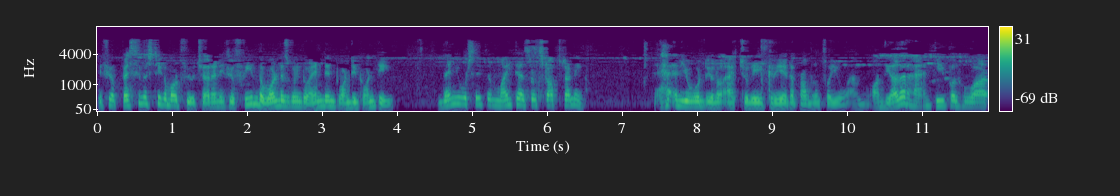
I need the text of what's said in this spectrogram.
If you're pessimistic about future and if you feel the world is going to end in 2020, then you would say you might as well stop studying. And you would you know actually create a problem for you. And on the other hand people who are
